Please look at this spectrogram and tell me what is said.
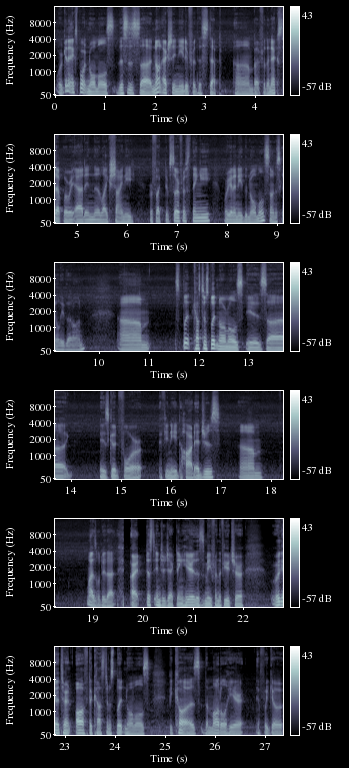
we're going to export normals. This is uh, not actually needed for this step, um, but for the next step where we add in the like shiny reflective surface thingy, we're going to need the normals, so I'm just going to leave that on. Um, split custom split normals is uh, is good for if you need hard edges. Um, might as well do that. All right, just interjecting here. This is me from the future. We're going to turn off the custom split normals because the model here, if we go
